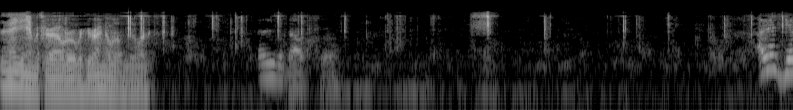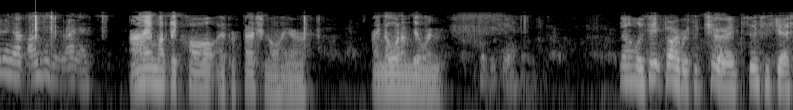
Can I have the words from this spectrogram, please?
It ain't amateur hour over here. I know what I'm doing. That is about to. I'm just giving up. I'm just running. I'm what they call a professional here. I know what I'm doing. Because you can't. No, it's St. Farmer's Insurance. This is just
